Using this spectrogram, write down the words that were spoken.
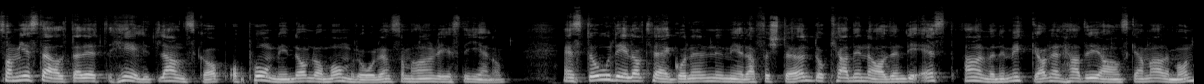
som gestaltade ett heligt landskap och påminde om de områden som han rest igenom. En stor del av trädgården är numera förstörd och kardinalen de Est använde mycket av den hadrianska marmorn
